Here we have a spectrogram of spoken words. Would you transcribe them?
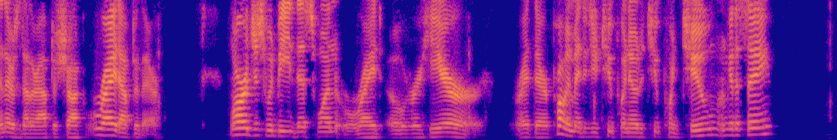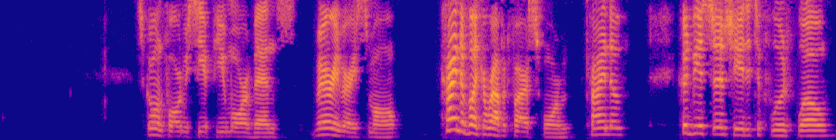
Then there's another aftershock right after there. Largest would be this one right over here. Right there. Probably magnitude 2.0 to 2.2, I'm going to say. So going forward, we see a few more events. Very, very small. Kind of like a rapid fire swarm. Kind of. Could be associated to fluid flow.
